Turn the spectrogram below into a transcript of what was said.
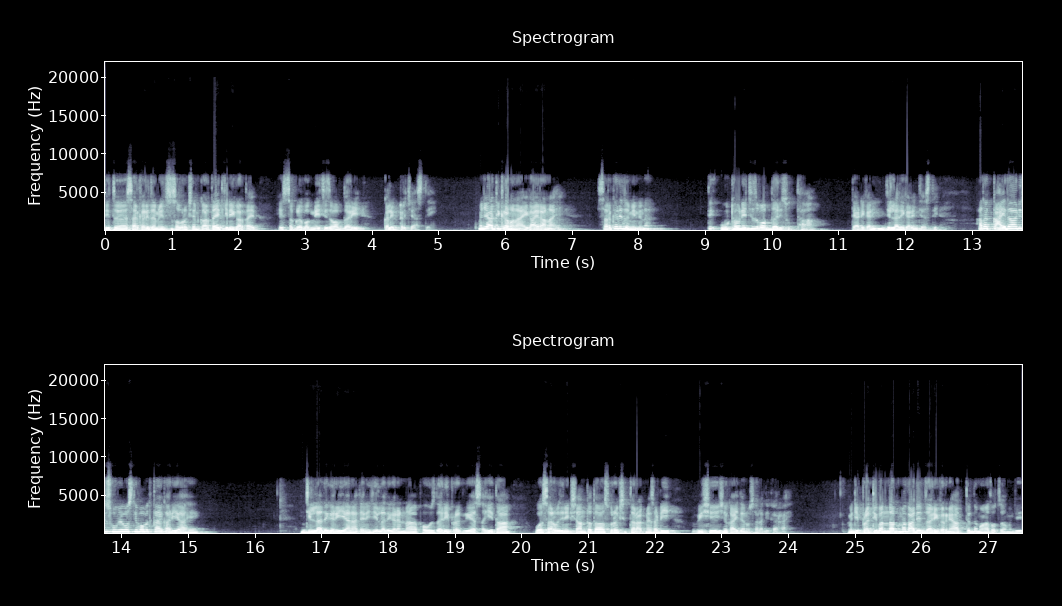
तिचं सरकारी जमिनीचं संरक्षण करतायत की नाही करतायत हे सगळं बघण्याची जबाबदारी कलेक्टरची असते. म्हणजे अतिक्रमण आहे गायरान आहे. सरकारी जमीन आहे ना ती उठवण्याची जबाबदारी सुद्धा त्या ठिकाणी जिल्हाधिकाऱ्यांची असते. आता कायदा आणि सुव्यवस्थेबाबत काय कार्य आहे? जिल्हाधिकारी या नात्याने जिल्हाधिकाऱ्यांना फौजदारी प्रक्रिया संहिता व सार्वजनिक शांतता सुरक्षितता राखण्यासाठी विशेष कायद्यानुसार अधिकार आहे. म्हणजे प्रतिबंधात्मक आदेश जारी करणे हा अत्यंत महत्त्वाचं म्हणजे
